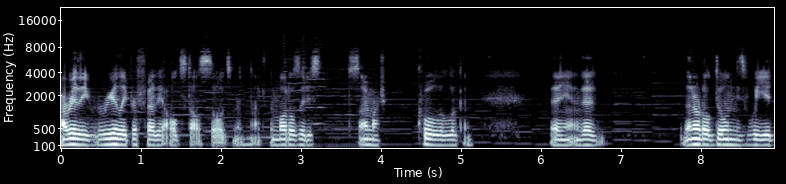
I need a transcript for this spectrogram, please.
I really, really prefer the old style swordsmen. Like the models are just so much cooler looking. They're, you know, they're, they're not all doing this weird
